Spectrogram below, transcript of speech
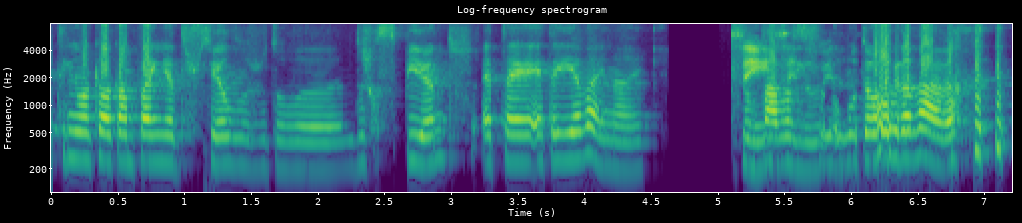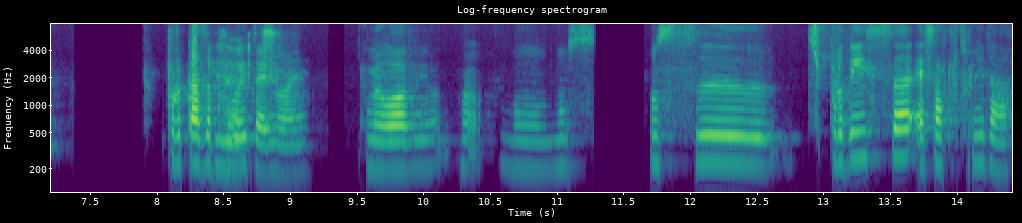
tinham aquela campanha dos selos do, dos recipientes, até, até ia bem, não é? Sim, sem dúvida. O tão agradável. por acaso aproveitei, não é? Como é óbvio, não, não, não, se, não se desperdiça essa oportunidade,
